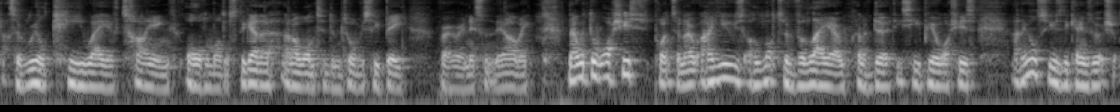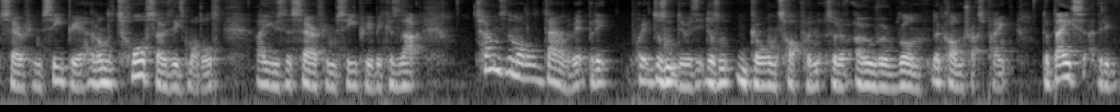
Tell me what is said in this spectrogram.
that's a real key way of tying all the models together, and I wanted them to obviously be very reminiscent of the army. Now with the washes, point to note, I use a lot of Vallejo kind of dirty sepia washes, and I also use the Games Workshop Seraphim Sepia. And on the torsos of these models, I use the Seraphim Sepia because that tones the model down a bit, but it what it doesn't do is it doesn't go on top and sort of overrun the contrast paint. The base I did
